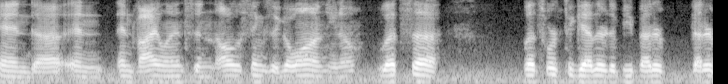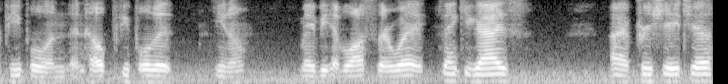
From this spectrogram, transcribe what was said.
and uh, and and violence and all the things that go on. You know, let's uh, let's work together to be better better people and, and help people that you know maybe have lost their way. Thank you guys. I appreciate you.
